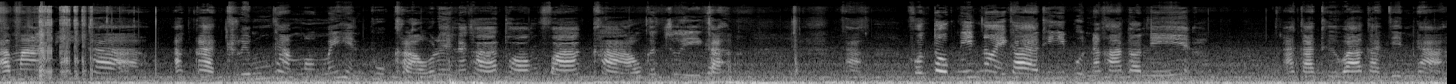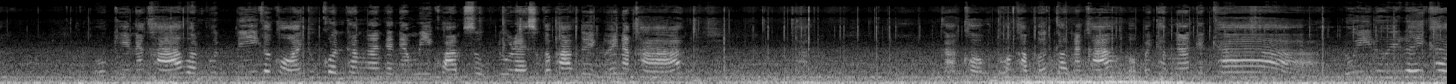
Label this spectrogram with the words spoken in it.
ประมาณนี้ค่ะ อากาศครึ้มค่ะมองไม่เห็นภูเขาเลยนะคะ ท้องฟ้าขาวกระจุยค่ะค่ะฝนตกนิดหน่อยค่ะที่ญี่ปุ่นนะคะ ตอนนี้ อากาศถือว่าอากาศเย็นค่ะโอเคนะคะ วันพุธนี้ก็ขอให้ทุกคนทำงานกันอย่างมีความสุขดูแลสุขภาพตัวเองด้วยนะคะก็ขอตัวขับรถก่อนนะคะออกไปทำงานกันค่ะลุยลุยเลยค่ะ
